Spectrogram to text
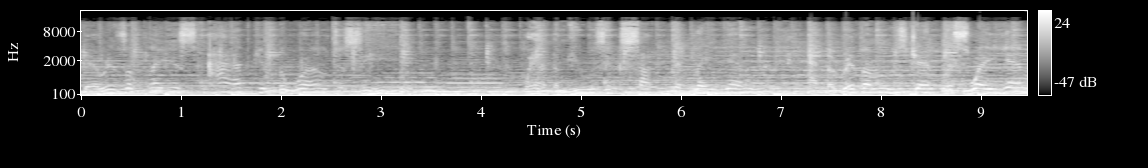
There is a place I'd give the world to see where the music's softly playing and the rhythm's gently swaying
